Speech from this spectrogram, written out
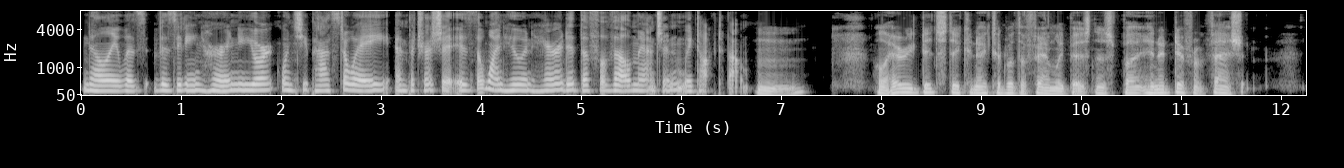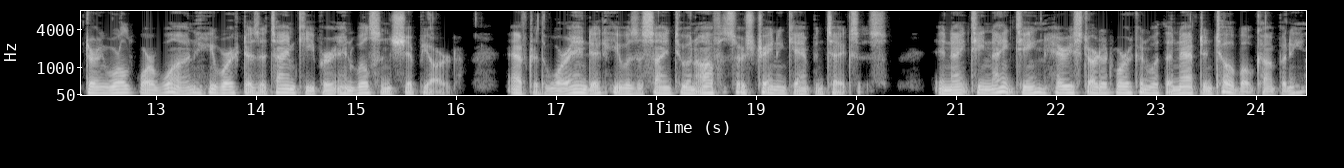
Nellie was visiting her in New York when she passed away, and Patricia is the one who inherited the Flavel mansion we talked about. Hmm. Well, Harry did stay connected with the family business, but in a different fashion. During World War I, he worked as a timekeeper in Wilson Shipyard. After the war ended, he was assigned to an officers' training camp in Texas. In 1919, Harry started working with the Knappton Towboat Company,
